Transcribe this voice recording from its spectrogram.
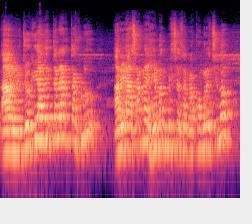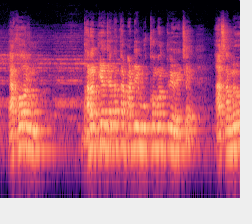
আর যোগী আদিত্যনাথ টাকলু, আর এই আসামের হেমন্ত বিশ্ব শর্মা, কংগ্রেস ছিল। এখন ভারতীয় জনতা পার্টির মুখ্যমন্ত্রী হয়েছে। আসামেও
